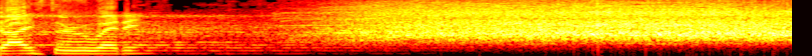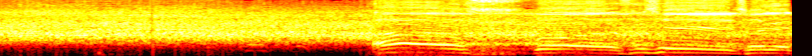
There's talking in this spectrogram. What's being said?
Drive through wedding? Oh, 뭐 사실 저희가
